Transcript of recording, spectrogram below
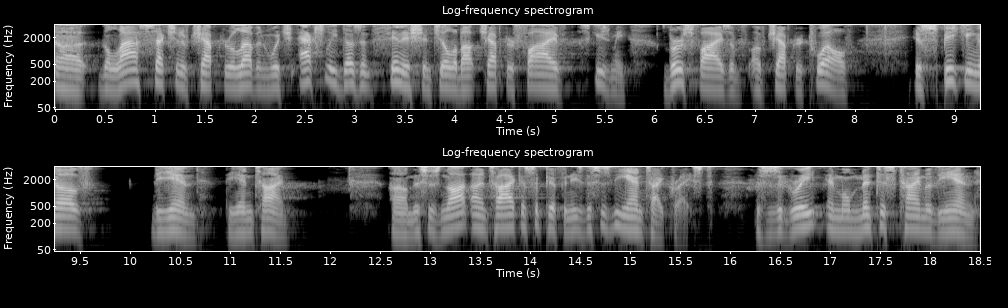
uh, the last section of chapter 11, which actually doesn't finish until about chapter 5, excuse me, verse 5 of, of chapter 12, is speaking of the end, the end time. Um, this is not Antiochus Epiphanes. This is the Antichrist. This is a great and momentous time of the end.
